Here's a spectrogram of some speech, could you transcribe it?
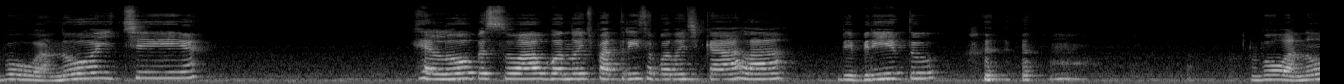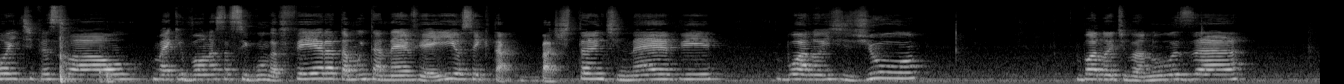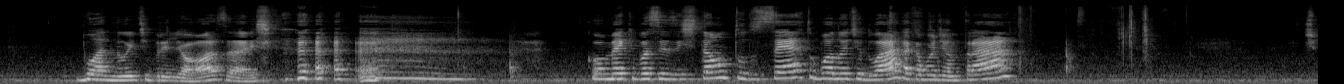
Boa noite. Hello, pessoal. Boa noite, Patrícia. Boa noite, Carla. Bebrito. Boa noite, pessoal. Como é que vão nessa segunda-feira? Tá muita neve aí? Eu sei que tá bastante neve. Boa noite, Ju. Boa noite, Vanusa. Boa noite, brilhosas. Como é que vocês estão? Tudo certo? Boa noite, Eduardo. Acabou de entrar.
